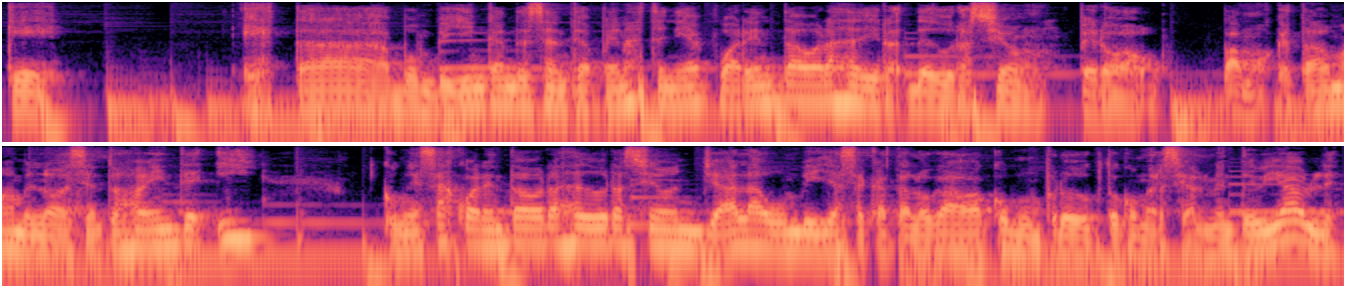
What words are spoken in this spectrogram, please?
que esta bombilla incandescente apenas tenía 40 horas de, de duración, pero vamos, que estábamos en 1920 y con esas 40 horas de duración ya la bombilla se catalogaba como un producto comercialmente viable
